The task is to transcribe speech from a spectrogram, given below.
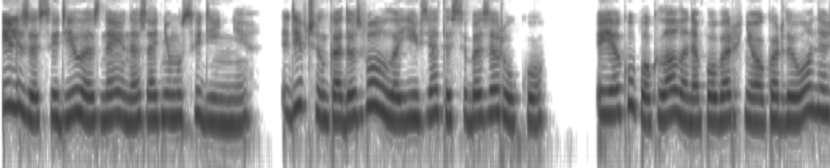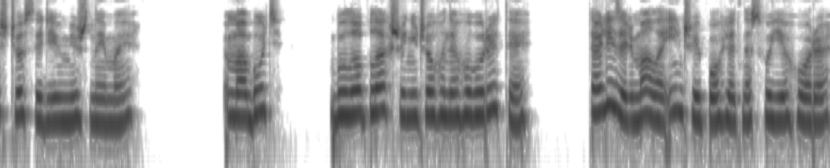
Ільза сиділа з нею на задньому сидінні. Дівчинка дозволила їй взяти себе за руку, яку поклала на поверхню акордеона, що сидів між ними. Мабуть, було б легше нічого не говорити, та Лізель мала інший погляд на своє горе.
